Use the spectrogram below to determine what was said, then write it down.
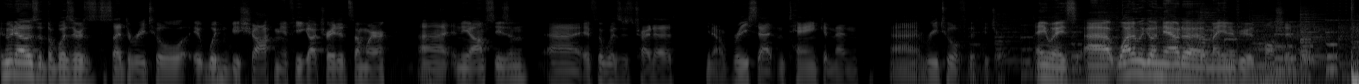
who knows if the Wizards decide to retool? It wouldn't be shocking if he got traded somewhere uh, in the offseason uh, if the Wizards try to you know reset and tank and then uh, retool for the future. Anyways, uh, why don't we go now to my interview with Paul Shindman?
